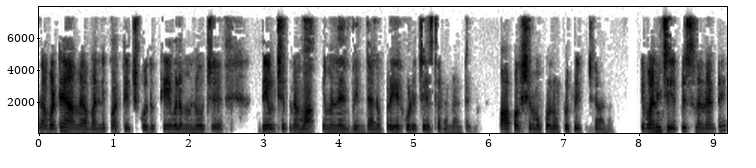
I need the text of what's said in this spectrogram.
కాబట్టి ఆమె అవన్నీ పట్టించుకోదు. కేవలం నువ్వు దేవుడు చెప్పిన వాక్యం నేను వింటాను ప్రేయర్ కూడా చేస్తానని అంటది. పాపక్షమకును ఒప్పించాను ఇవన్నీ చేపిస్తున్నానంటే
